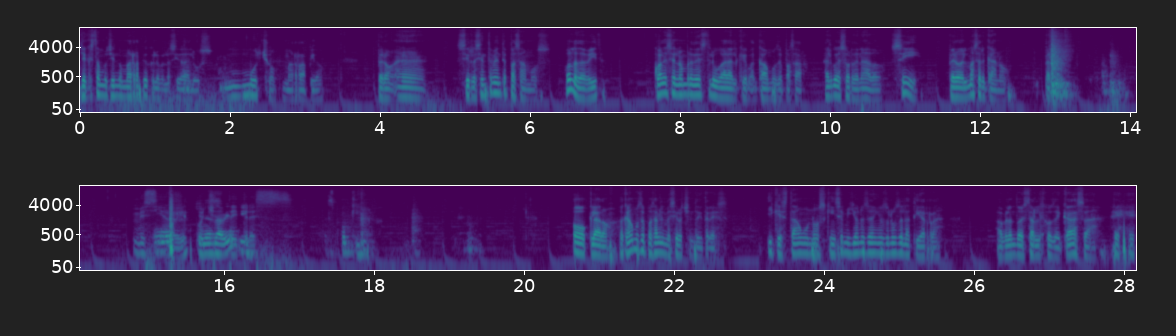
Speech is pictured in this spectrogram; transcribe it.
ya que estamos yendo más rápido que la velocidad de luz, mucho más rápido. Pero, eh, si recientemente pasamos... Hola David, ¿cuál es el nombre de este lugar al que acabamos de pasar? Algo desordenado, sí, pero el más cercano. Perdón, Monsieur David. ¿Quién es David? 83. Spooky. Oh, claro, acabamos de pasar el Messier 83. Y que está a unos 15 millones de años de luz de la Tierra. Hablando de estar lejos de casa, jeje.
